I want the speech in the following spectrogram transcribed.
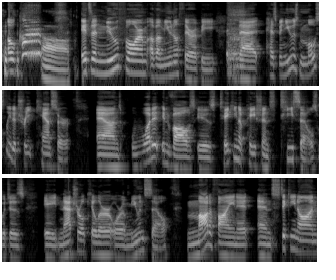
oh, CAR- Oh, it's a new form of immunotherapy that has been used mostly to treat cancer. And what it involves is taking a patient's T cells, which is a natural killer or immune cell, modifying it and sticking on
